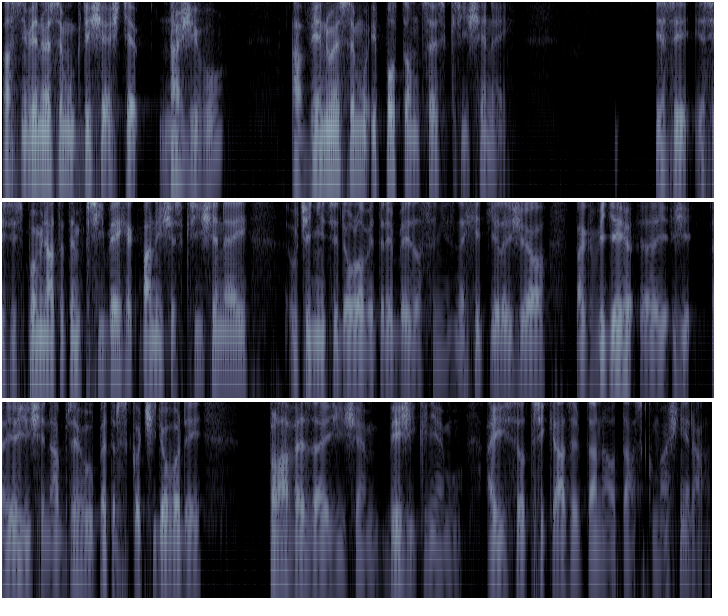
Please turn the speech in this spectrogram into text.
vlastně věnuje se mu, když je ještě naživu a věnuje se mu i potom, co je skříšený. Jestli, jestli si vzpomínáte ten příběh, jak pán Ježíš je skříšený, učedníci jdou lovit ryby, zase nic nechytili, že jo, pak vidějí eh, Ježíše na břehu, Petr skočí do vody, plave za Ježíšem, běží k němu a Ježíš se ho třikrát zeptá na otázku, máš mě rád?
